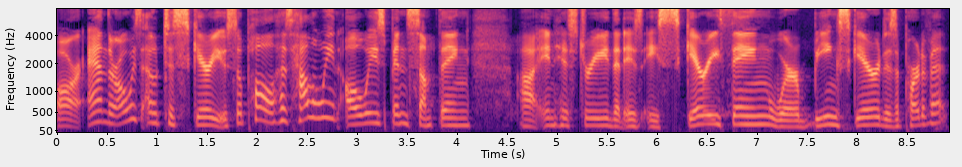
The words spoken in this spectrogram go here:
are, and they're always out to scare you. So, Paul, has Halloween always been something uh, in history that is a scary thing, where being scared is a part of it?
